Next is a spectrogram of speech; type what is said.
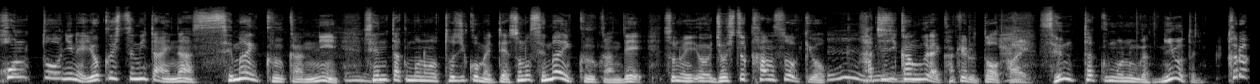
本当にね、浴室みたいな狭い空間に洗濯物を閉じ込めて、その狭い空間で、その除湿乾燥機を8時間ぐらいかけると、はい。洗濯物が見事にカラッ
